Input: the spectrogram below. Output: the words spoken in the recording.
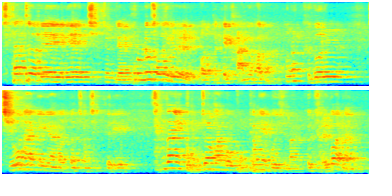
스타트업에게 집중된 홀로서기를 어떻게 강요하거나 또는 그거를 지원하기 위한 어떤 정책들이 상당히 공정하고 공평해 보이지만 그 결과는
